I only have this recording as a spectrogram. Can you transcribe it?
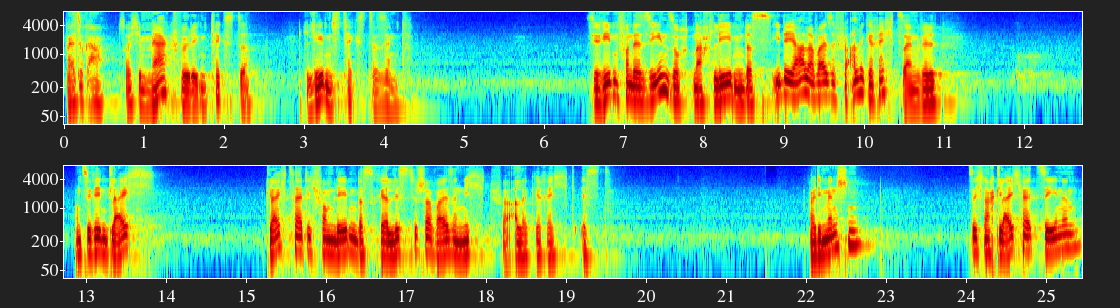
Weil sogar solche merkwürdigen Texte Lebenstexte sind. Sie reden von der Sehnsucht nach Leben, das idealerweise für alle gerecht sein will. Und sie reden gleich, gleichzeitig vom Leben, das realistischerweise nicht für alle gerecht ist. Weil die Menschen sich nach Gleichheit sehnen,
